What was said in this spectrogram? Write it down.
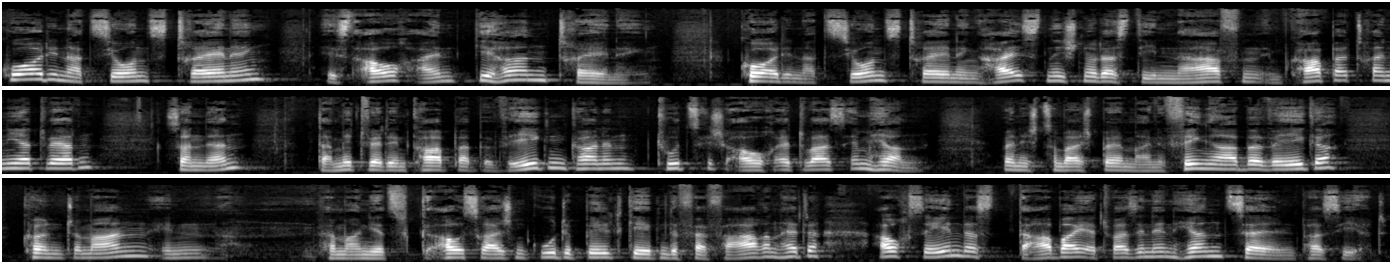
Koordinationstraining ist auch ein Gehirntraining. Koordinationstraining heißt nicht nur, dass die Nerven im Körper trainiert werden, sondern damit wir den Körper bewegen können, tut sich auch etwas im Hirn. Wenn ich zum Beispiel meine Finger bewege, könnte man, in, wenn man jetzt ausreichend gute bildgebende Verfahren hätte, auch sehen, dass dabei etwas in den Hirnzellen passiert.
